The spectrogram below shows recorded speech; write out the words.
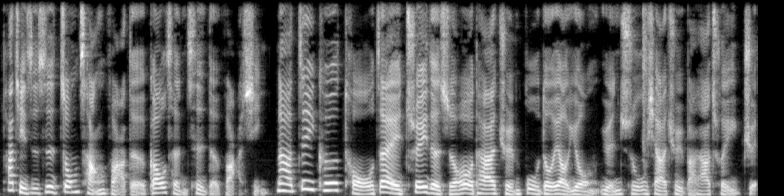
它其实是中长发的高层次的发型。那这一颗头在吹的时候，它全部都要用圆梳下去把它吹卷，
